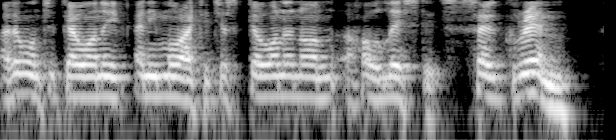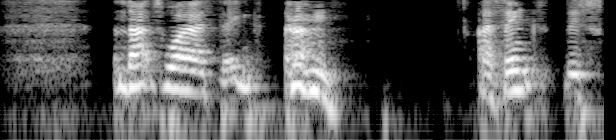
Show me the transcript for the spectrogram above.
I don't want to go on any more. I could just go on and on a whole list. It's so grim. And that's why I think I think this,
